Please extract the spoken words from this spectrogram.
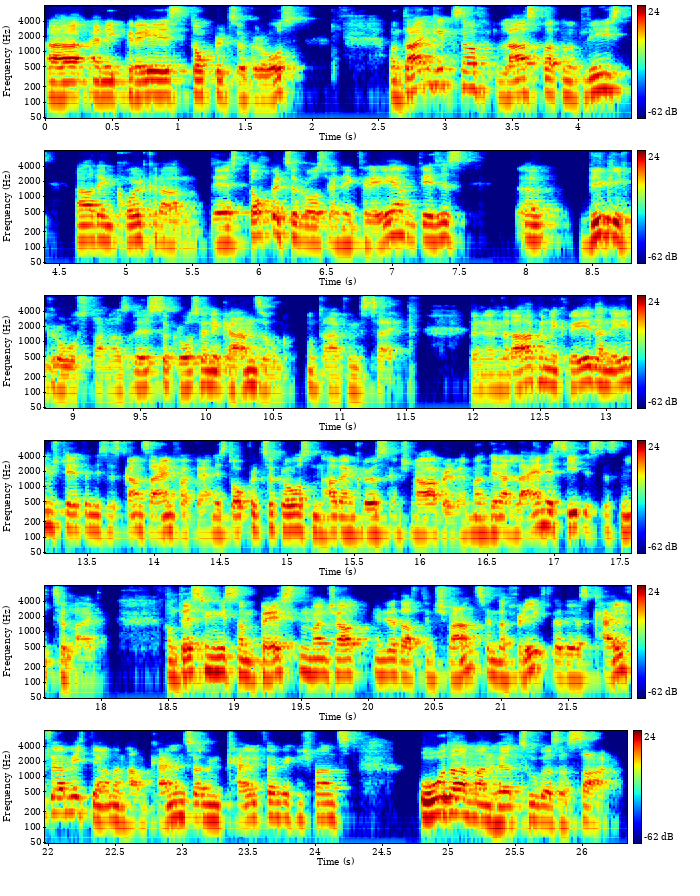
äh, eine Krähe ist doppelt so groß. Und dann gibt es noch, last but not least, äh, den Kohlkraben. Der ist doppelt so groß wie eine Krähe und das ist äh, wirklich groß dann. Also der ist so groß wie eine Gans, unter Anführungszeichen. Wenn ein Rabe, eine Krähe daneben steht, dann ist es ganz einfach. Der eine ist doppelt so groß und hat einen größeren Schnabel. Wenn man den alleine sieht, ist das nicht so leicht. Und deswegen ist es am besten, man schaut entweder auf den Schwanz, wenn er fliegt, weil der ist keilförmig, die anderen haben keinen so einen keilförmigen Schwanz, oder man hört zu, was er sagt.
